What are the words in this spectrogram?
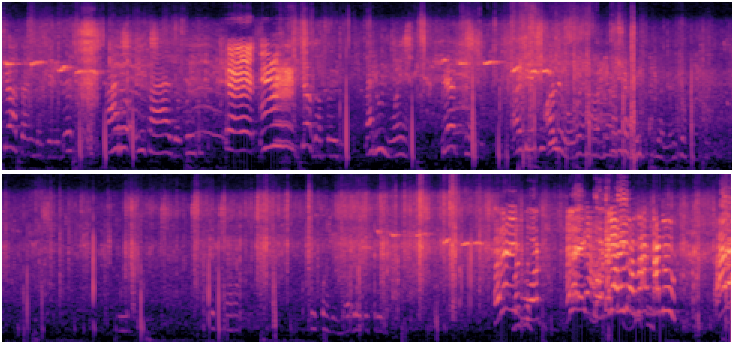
ક્યાં તાણ ગસેલો બે આરો એ કાય ગપઈ એ ક્યાં ગપઈ આરું નોય બે છે આ બે અલે હવે આ બે છે બે છે લેજો એક તારા ઉપર બગે દીકરી અરે એક બોટ અરે એક બોટ લઈ લો ના કાનુ અરે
